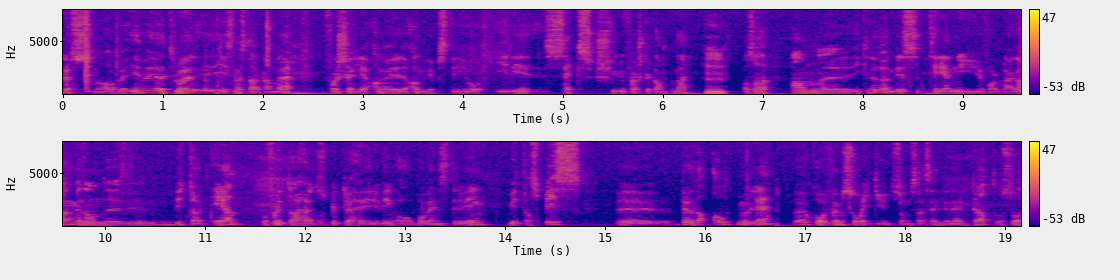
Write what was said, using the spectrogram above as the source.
løsna av Jeg tror Isen starta med forskjellig ang- angrepstrio i de seks-sju første kampene. Mm. Altså, han, eh, Ikke nødvendigvis tre nye folk hver gang, men han eh, bytta ut én og flytta han som spilte høyreving over på venstreving. Bytta spiss. eh, Prøvde alt mulig. KFM så ikke ut som seg selv i det hele tatt. Og så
